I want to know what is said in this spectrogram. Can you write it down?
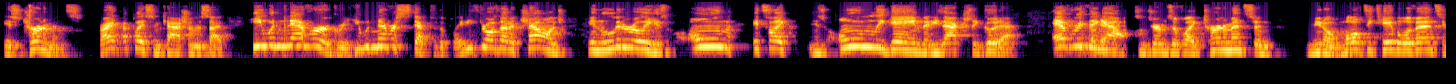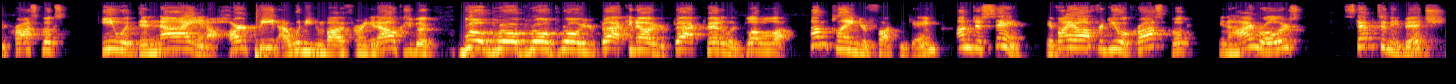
is tournaments, right? I play some cash on the side. He would never agree. He would never step to the plate. He throws out a challenge in literally his own, it's like his only game that he's actually good at. Everything Okay. else in terms of like tournaments and, you know, multi-table events and crossbooks, he would deny in a heartbeat. I wouldn't even bother throwing it out because he'd be like, bro, bro, bro, bro, you're backing out, you're backpedaling, blah, blah, blah. I'm playing your fucking game. I'm just saying, if I offered you a crossbook in high rollers, step to me, bitch.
